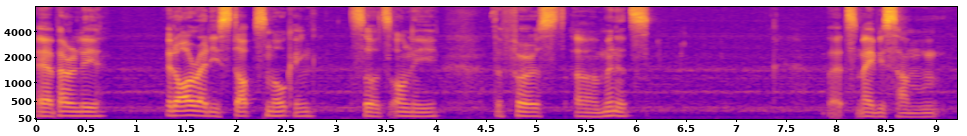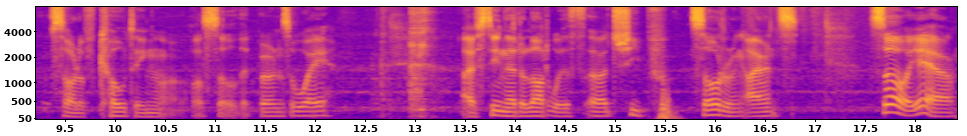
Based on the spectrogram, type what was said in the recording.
Yeah, apparently it already stopped smoking, so it's only the first uh, minutes. That's maybe some sort of coating or, or, so that burns away. I've seen that a lot with uh, cheap soldering irons. So yeah,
